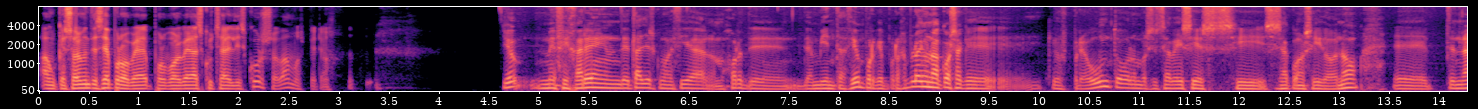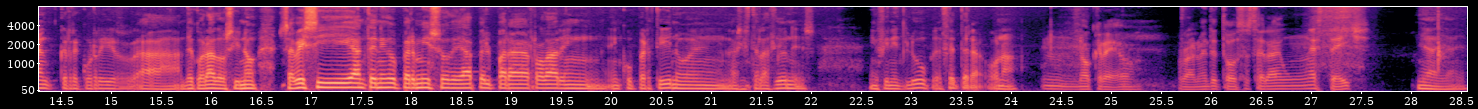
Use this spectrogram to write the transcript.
Aunque solamente sea por volver, por volver a escuchar el discurso, vamos, pero... Yo me fijaré en detalles, como decía, a lo mejor de, de ambientación, porque, por ejemplo, hay una cosa que, que os pregunto, a lo mejor si sabéis si, es, si, si se ha conseguido o no. eh, tendrán que recurrir a decorados y no. ¿Sabéis si han tenido permiso de Apple para rodar en, en Cupertino, en las instalaciones, Infinite Loop, etcétera, o no? Mm, No creo. Probablemente todo eso será en un stage. Ya, ya, ya.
